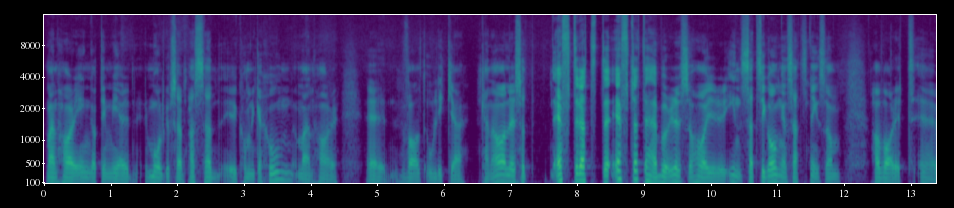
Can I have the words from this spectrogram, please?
man har ingått i mer målgruppsanpassad eh, kommunikation. Man har eh, valt olika kanaler. Så att efter att, efter att det här började så har ju insatts igång en satsning som har varit eh,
